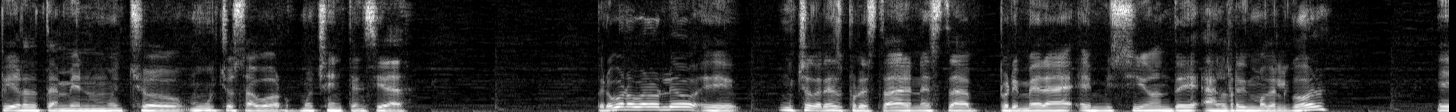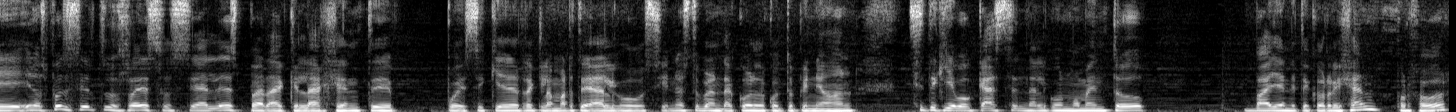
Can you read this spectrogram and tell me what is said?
pierde también mucho, mucho sabor, mucha intensidad. Pero bueno, bueno Leo, eh, muchas gracias por estar en esta primera emisión de Al ritmo del gol. Eh, ¿Nos puedes decir tus redes sociales para que la gente, pues si quiere reclamarte algo, si no estuvieran de acuerdo con tu opinión, si te equivocaste en algún momento, vayan y te corrijan, por favor?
